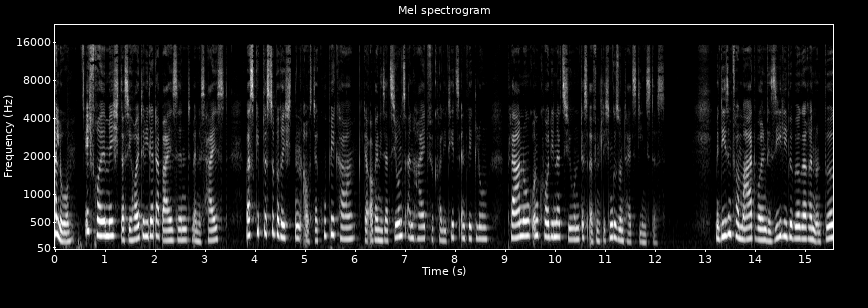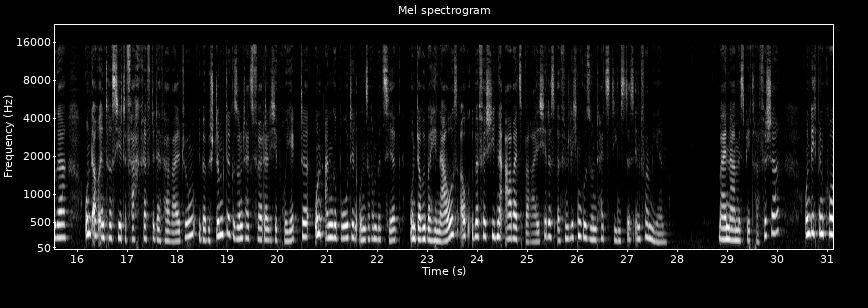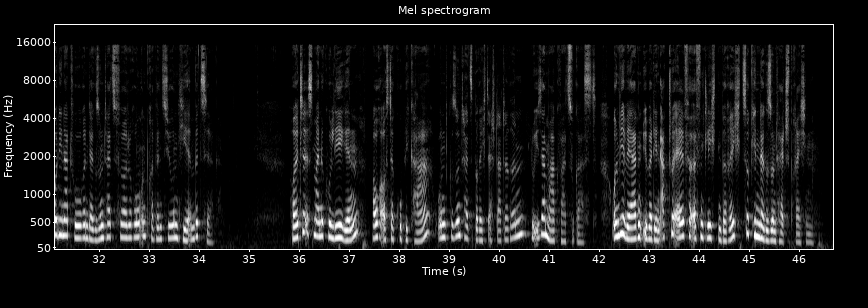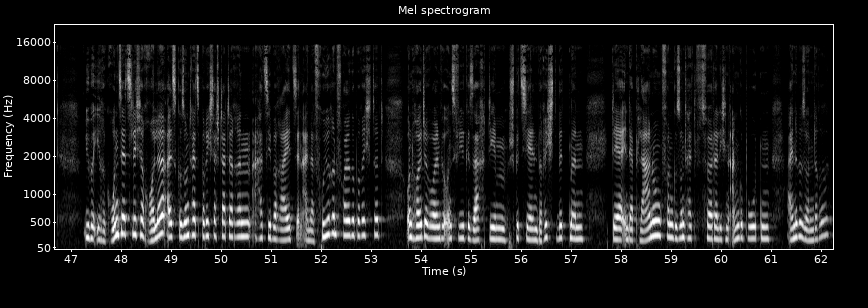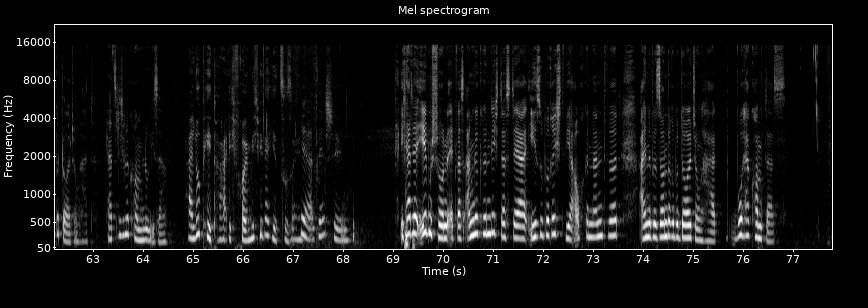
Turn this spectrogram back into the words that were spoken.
Hallo, ich freue mich, dass Sie heute wieder dabei sind, wenn es heißt, was gibt es zu berichten aus der QPK, der Organisationseinheit für Qualitätsentwicklung, Planung und Koordination des öffentlichen Gesundheitsdienstes. Mit diesem Format wollen wir Sie, liebe Bürgerinnen und Bürger und auch interessierte Fachkräfte der Verwaltung über bestimmte gesundheitsförderliche Projekte und Angebote in unserem Bezirk und darüber hinaus auch über verschiedene Arbeitsbereiche des öffentlichen Gesundheitsdienstes informieren. Mein Name ist Petra Fischer und ich bin Koordinatorin der Gesundheitsförderung und Prävention hier im Bezirk. Heute ist meine Kollegin, auch aus der KPK und Gesundheitsberichterstatterin Luisa Marquardt zu Gast. Und wir werden über den aktuell veröffentlichten Bericht zur Kindergesundheit sprechen. Über ihre grundsätzliche Rolle als Gesundheitsberichterstatterin hat sie bereits in einer früheren Folge berichtet und heute wollen wir uns, wie gesagt, dem speziellen Bericht widmen, der in der Planung von gesundheitsförderlichen Angeboten eine besondere Bedeutung hat. Herzlich willkommen, Luisa. Hallo Petra, ich freue mich wieder hier zu sein. Ja, sehr schön. Ich hatte eben schon etwas angekündigt, dass der ESO-Bericht, wie er auch genannt wird, eine besondere Bedeutung hat. Woher kommt das?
